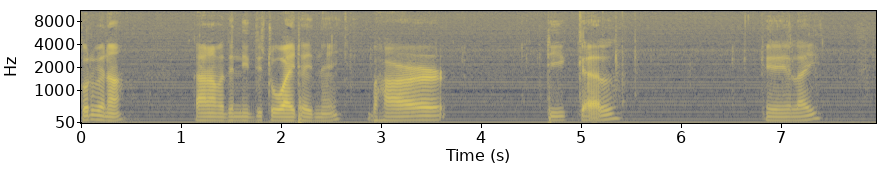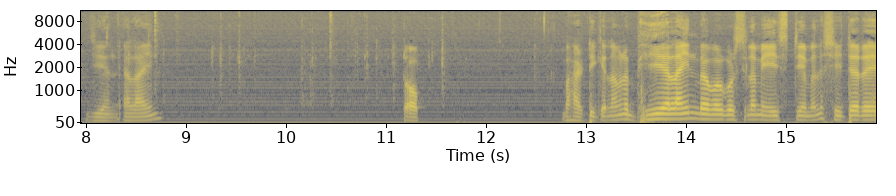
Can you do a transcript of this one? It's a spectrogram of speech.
করবে না, কারণ আমাদের নির্দিষ্ট ওয়াইট হাইট নেই। Vertical A L I G N align top vertical আমরা ভি অ্যালাইন ব্যবহার করছিলাম এইচ টি এম এল সেইটারে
